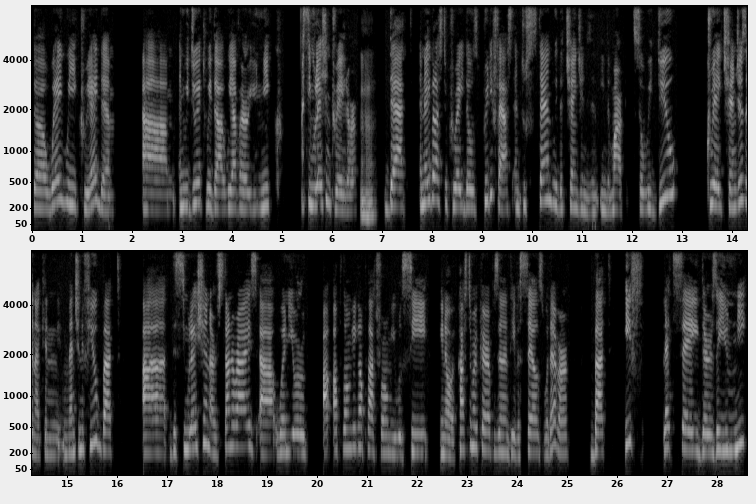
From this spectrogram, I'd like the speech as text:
The way we create them, um, and we do it with uh, we have a unique simulation creator Mm-hmm. that enable us to create those pretty fast and to stand with the changes in, in the market. So we do create changes, and I can mention a few, but uh, the simulation are standardized. Uh, when you're uploading a platform, you will see, you know, a customer care representative, a sales, whatever. But if, let's say, there's a unique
